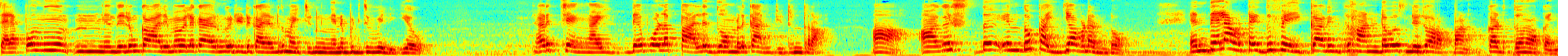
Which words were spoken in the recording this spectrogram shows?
ചിലപ്പോ ഒന്ന് എന്തെങ്കിലും എന്തേലും കാലിമ വല്ല കയറും കെട്ടിയിട്ട് കയറെടുത്ത് മയച്ചിട്ട് ഇങ്ങനെ പിടിച്ച് വലിക്കാവും അവിടെ ചെങ്ങായി ഇതേപോലെ പല ഇതും നമ്മൾ കണ്ടിട്ടുണ്ടാ ആ ആകെ ഇത് എന്തോ കൈ അവിടെ ഉണ്ടോ? എന്തേലും ആവട്ടെ ഇത് ആണ്. എനിക്ക് ഹൺഡ്രഡ് പെർസെന്റേജ് ഉറപ്പാണ്. നമുക്ക് അടുത്ത് നോക്കാൻ.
